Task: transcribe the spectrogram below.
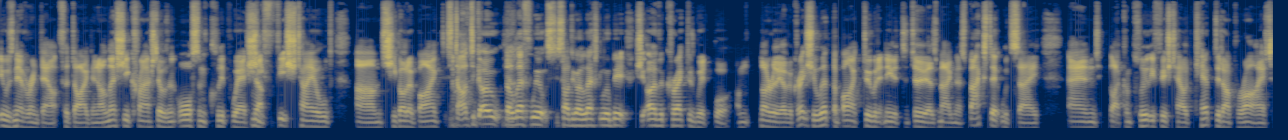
it was never in doubt for Deignan unless she crashed. There was an awesome clip where she yep. fishtailed. Um, she got her bike, started to go the left wheel, started to go left a little bit. She overcorrected with, well, I'm not really overcorrect. She let the bike do what it needed to do, as Magnus Backstedt would say, and like completely fishtailed, kept it upright.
